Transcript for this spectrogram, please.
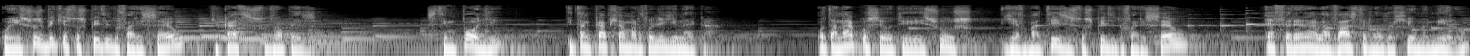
Ο Ιησούς μπήκε στο σπίτι του Φαρισαίου και κάθισε στο τραπέζι. Στην πόλη ήταν κάποια αμαρτωλή γυναίκα. Όταν άκουσε ότι ο Ιησούς γευματίζει στο σπίτι του Φαρισαίου, έφερε ένα λαβάστρινο δοχείο με μύρο,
